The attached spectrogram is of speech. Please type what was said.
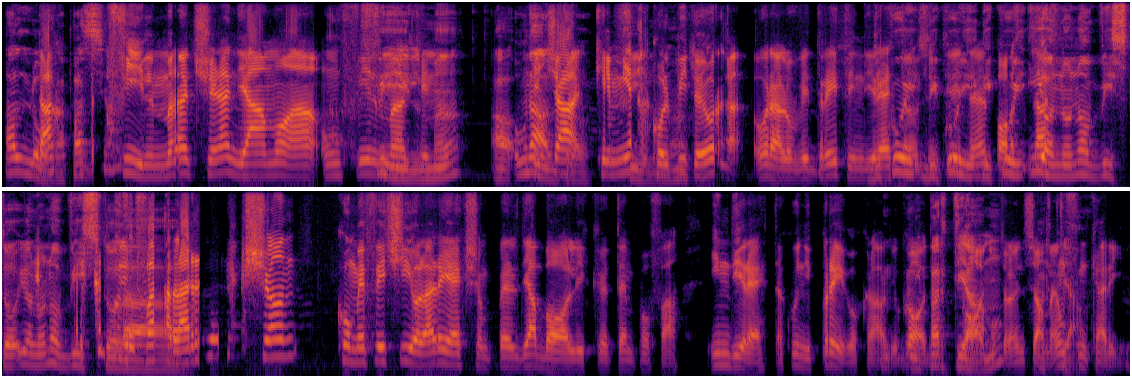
Allora, da, da passiamo film ce ne andiamo a un film, che film, ah, un che, altro che mi ha colpito e ora, ora lo vedrete in di diretta, cui, lo di cui, di cui io non ho visto, io non ho visto la la... reaction come feci io la reaction per Diabolic tempo fa in diretta. Quindi prego Claudio, Quindi godi, partiamo, goditelo, insomma, è un partiamo. film carino.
